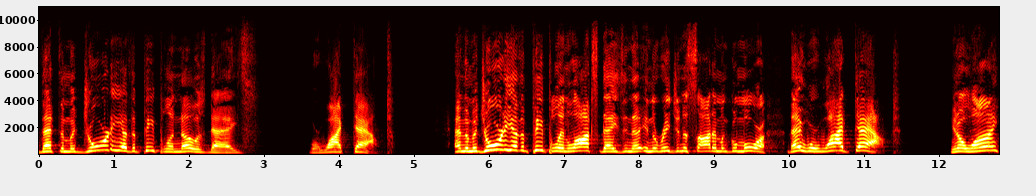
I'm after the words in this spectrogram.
that the majority of the people in Noah's days were wiped out. And the majority of the people in Lot's days in the, in the region of Sodom and Gomorrah, they were wiped out. You know why?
